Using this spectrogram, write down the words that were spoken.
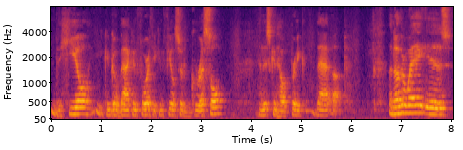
the heel you can go back and forth you can feel sort of gristle and this can help break that up another way is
